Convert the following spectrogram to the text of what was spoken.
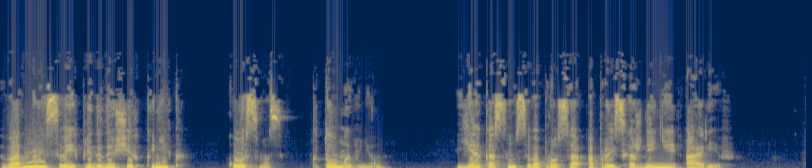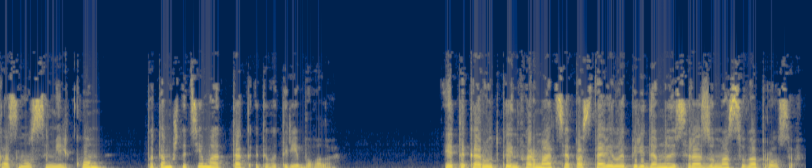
В одной из своих предыдущих книг «Космос. Кто мы в нем?» я коснулся вопроса о происхождении ариев. Коснулся мельком, потому что тема так этого требовала. Эта короткая информация поставила передо мной сразу массу вопросов.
